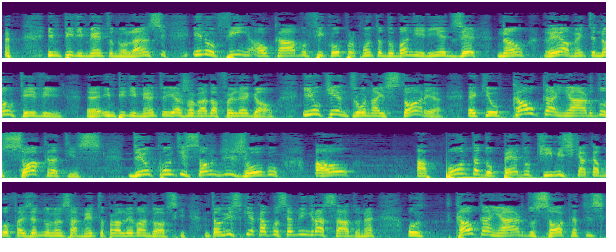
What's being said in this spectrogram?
impedimento no lance. E no fim, ao cabo, ficou por conta do bandeirinha dizer não, realmente não teve é, impedimento e a jogada foi legal. E o que entrou na história é que o calcanhar do Sócrates deu condição de jogo ao a ponta do pé do Kimmich que acabou fazendo o lançamento para Lewandowski. Então isso que acabou sendo engraçado, né? O calcanhar do Sócrates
